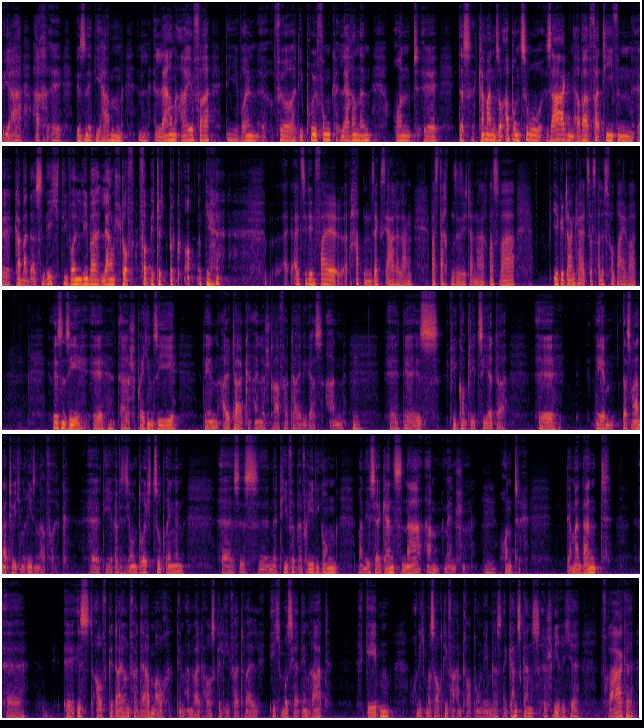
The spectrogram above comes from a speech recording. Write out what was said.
Ja, ach, äh, wissen Sie, die haben Lerneifer, die wollen äh, für die Prüfung lernen und äh, das kann man so ab und zu sagen, aber vertiefen äh, kann man das nicht. Die wollen lieber Lernstoff vermittelt bekommen. Ja. Als Sie den Fall hatten, sechs Jahre lang, was dachten Sie sich danach? Was war Ihr Gedanke, als das alles vorbei war? Wissen Sie, äh, da sprechen Sie den Alltag eines Strafverteidigers an. Hm. Äh, der ist viel komplizierter. Äh, das war natürlich ein Riesenerfolg, äh, die Revision durchzubringen. Es ist eine tiefe Befriedigung. Man ist ja ganz nah am Menschen. Mhm. Und der Mandant ist auf Gedeih und Verderben auch dem Anwalt ausgeliefert, weil ich muss ja den Rat geben und ich muss auch die Verantwortung nehmen. Das ist eine ganz, ganz äh, schwierige Frage.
